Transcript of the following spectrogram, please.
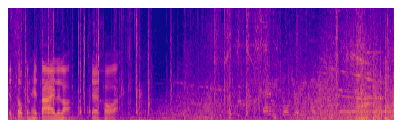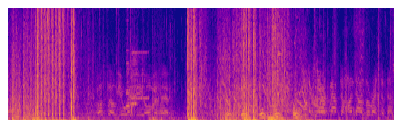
จะตบกันให้ตายเลยเหรอ ใจคออะโอ้โอ้โอ้โอ้ attack map to hunt down the rest of them.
